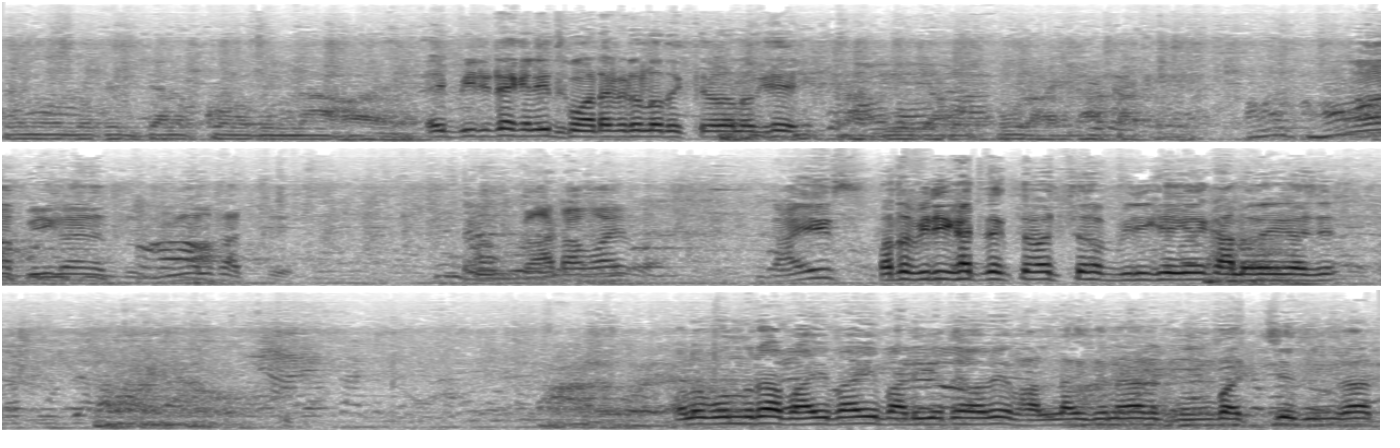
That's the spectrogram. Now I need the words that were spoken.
কোনো লোকের যেন কোনোদিন না হয় এই বিড়িটা খেলি ধোঁয়াটা বেরোলো দেখতে পেল লোকে। কত বিড়ি খাচ্ছে দেখতে পাচ্ছ? সব বিড়ি খেয়ে খেয়ে কালো হয়ে গেছে। হলো বন্ধুরা বাই বাই বাড়ি যেতে হবে। ভালো লাগছে না আর ঘুম পাচ্ছে দিন রাত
